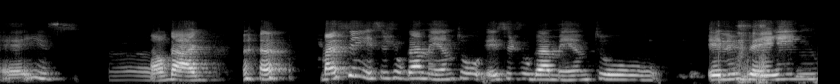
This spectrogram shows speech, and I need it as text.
É isso. Ah. Saudade. Mas sim, esse julgamento, esse julgamento, ele vem.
